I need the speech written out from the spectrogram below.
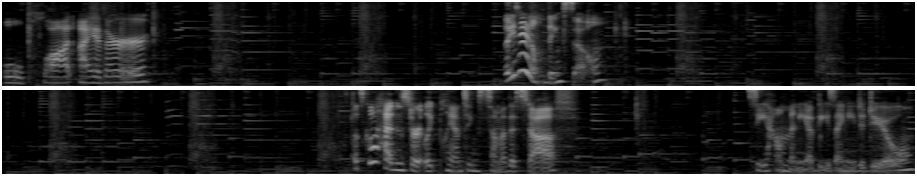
whole plot either. At least I don't think so. Let's go ahead and start like planting some of the stuff see how many of these I need to do.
